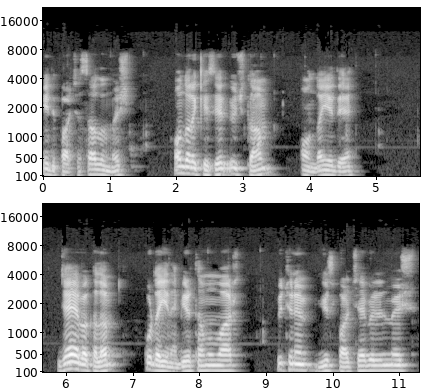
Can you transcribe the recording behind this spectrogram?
7 parçası alınmış. Onları kesir. 3 tam. 10'da 7. C'ye bakalım. Burada yine bir tamım var. Bütünüm 100 parçaya bölünmüş.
